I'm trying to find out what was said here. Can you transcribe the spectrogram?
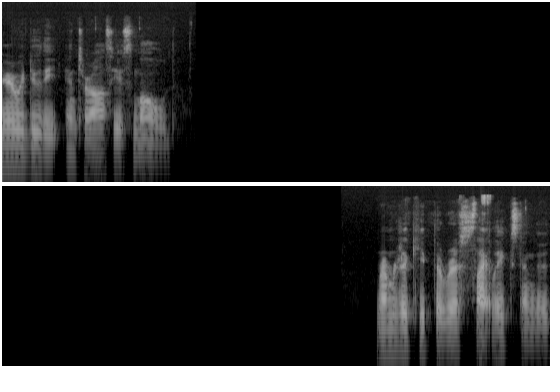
Here we do the interosseous mold. Remember to keep the wrist slightly extended,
